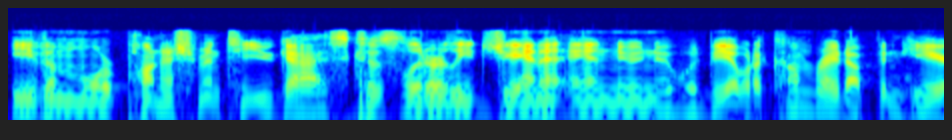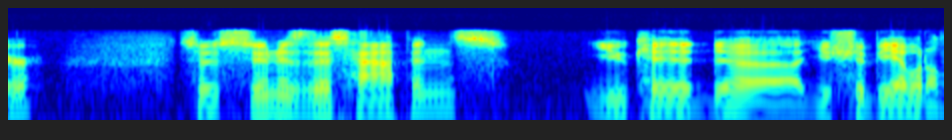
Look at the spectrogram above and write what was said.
even more punishment to you guys because literally Janna and Nunu would be able to come right up in here. So as soon as this happens, you could uh, you should be able to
